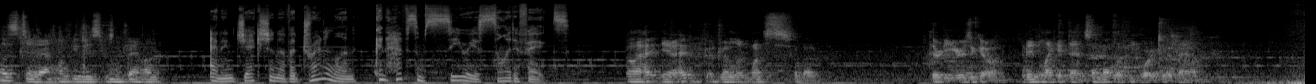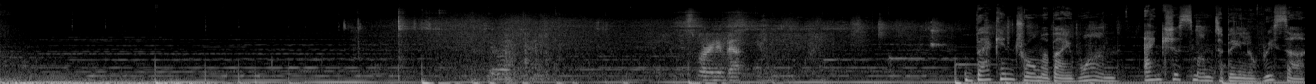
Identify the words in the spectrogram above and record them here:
Let's do that. I'll give you some adrenaline. An injection of adrenaline can have some serious side effects. Well, I had, yeah, I had adrenaline once about 30 years ago. I didn't like it then, so I'm not looking forward to it now. Just worried about him. Back in Trauma Bay 1, anxious mum to be Larissa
